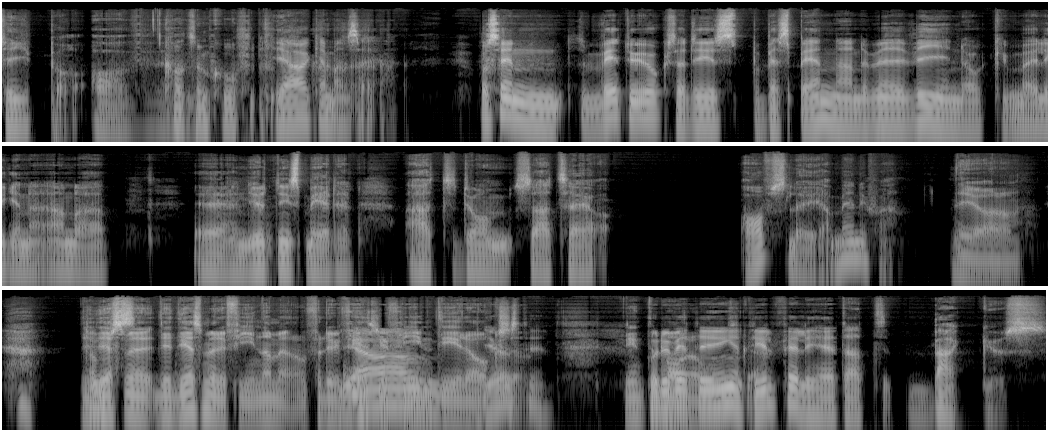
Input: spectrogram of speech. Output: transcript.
typer av... Konsumtion. Ja, kan man säga. Och sen vet du ju också att det är sp- spännande med vin och möjligen andra eh, njutningsmedel, att de så att säga avslöjar människan. Det gör de. Det är, De det, som är, det är det som är det fina med dem, för det finns Ja, ju fint i det också. det. Det är inte Och du vet, det är ingen ondska. tillfällighet att Bacchus,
